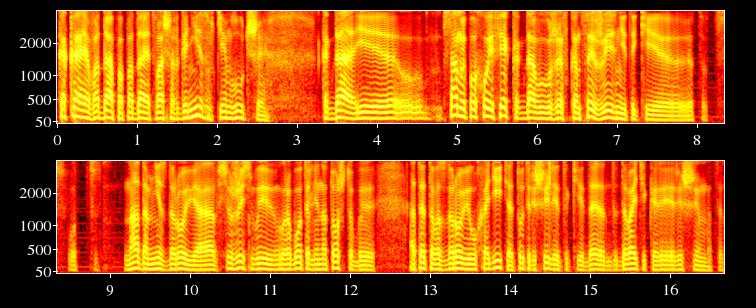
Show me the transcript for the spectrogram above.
какая вода попадает в ваш организм, тем лучше. Когда и э, самый плохой эффект, когда вы уже в конце жизни такие, этот, вот надо мне здоровья, а всю жизнь вы работали на то, чтобы от этого здоровья уходить, а тут решили такие, да, давайте-ка решим это.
